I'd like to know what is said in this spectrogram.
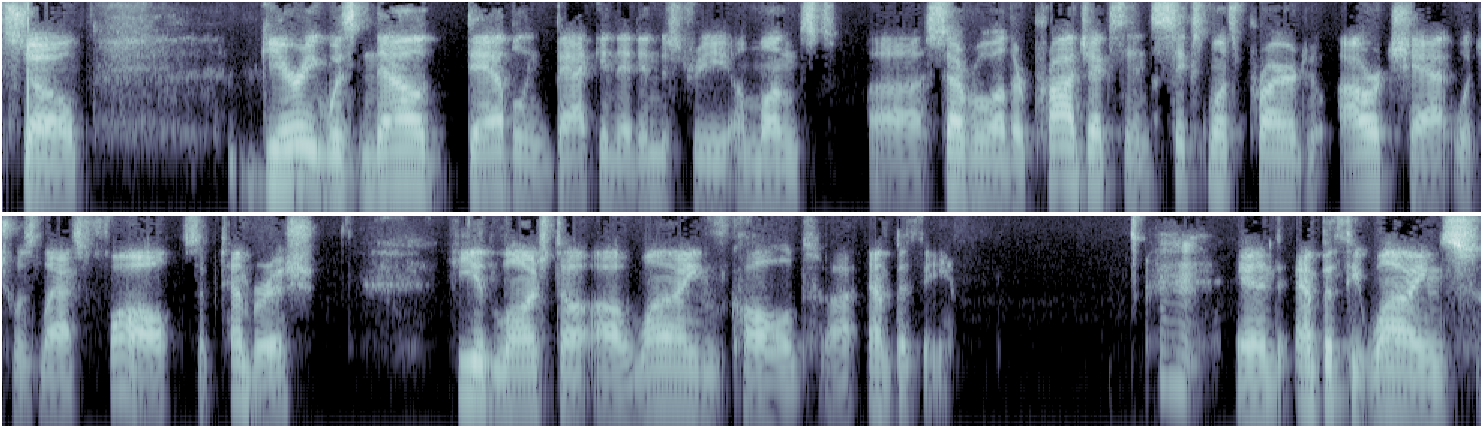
So Gary was now dabbling back in that industry amongst uh, several other projects. And six months prior to our chat, which was last fall, September-ish, he had launched a, a wine called uh, Empathy. Mm-hmm. And Empathy Wines,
